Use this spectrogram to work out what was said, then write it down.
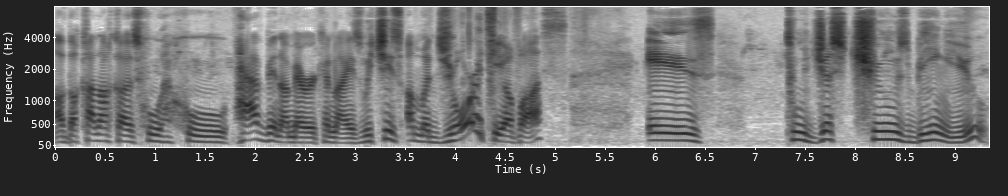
of the Kanakas who who have been Americanized, which is a majority of us, is to just choose being you.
